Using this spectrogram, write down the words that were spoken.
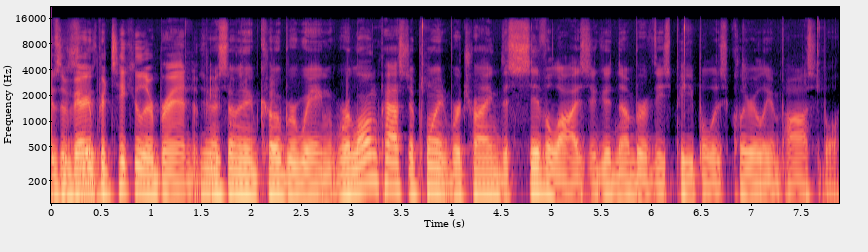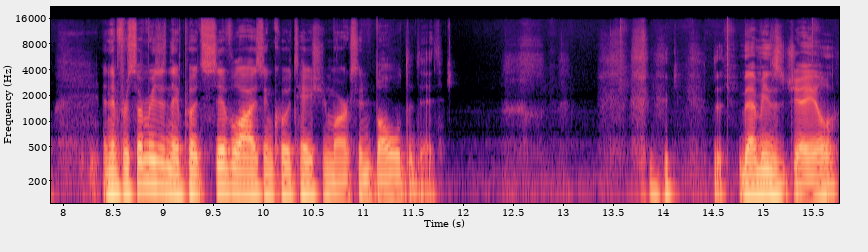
it's a very a- particular brand of You know, something named Cobra Wing. We're long past a point where trying to civilize a good number of these people is clearly impossible. And then for some reason they put civilized in quotation marks and bolded it. That means jail.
